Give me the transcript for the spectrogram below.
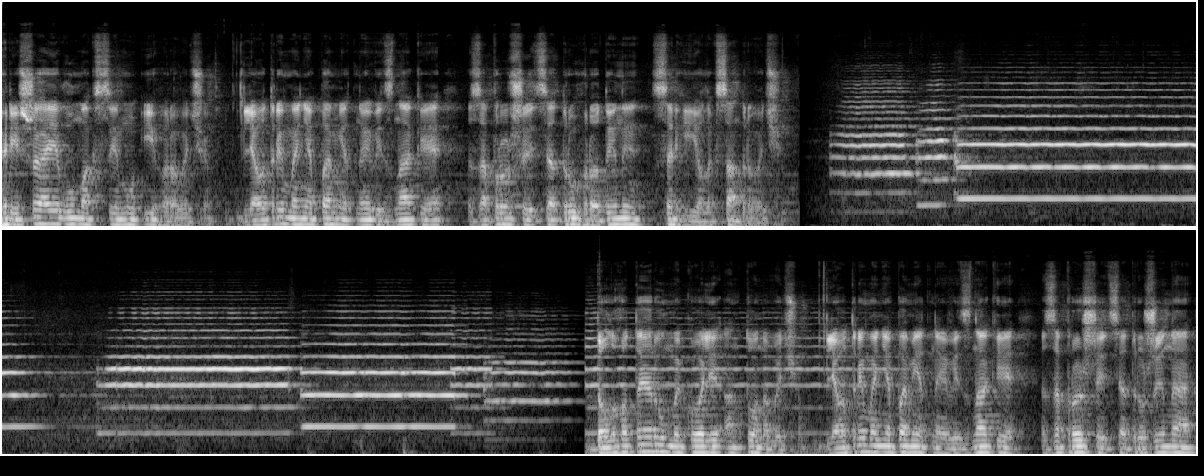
Грішаєву Максиму Ігоровичу. Для отримання пам'ятної відзнаки запрошується друг родини Сергій Олександрович. Долготеру Миколі Антоновичу. Для отримання пам'ятної відзнаки запрошується дружина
